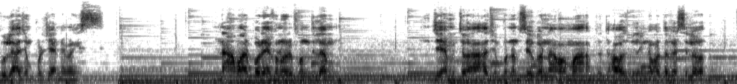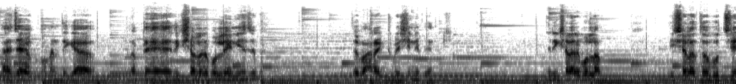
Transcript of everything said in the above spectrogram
ভুলে আজমপুর যায় নেমে গেছি। নামার পরে এখন ওরে ফোন দিলাম যে আমি তো আজমপুর নামছি ওখানে না মামা আপনার তো হাউস বিল্ডিং নামার দরকার ছিল। যাই হোক, ওখান থেকে আপনি রিক্সাওয়ালারে বললেই নিয়ে যাবে। তো ভাড়া একটু বেশি নেবে আর কি। রিক্সাওয়ালারে বললাম, রিক্সাওয়ালা তো বুঝছে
